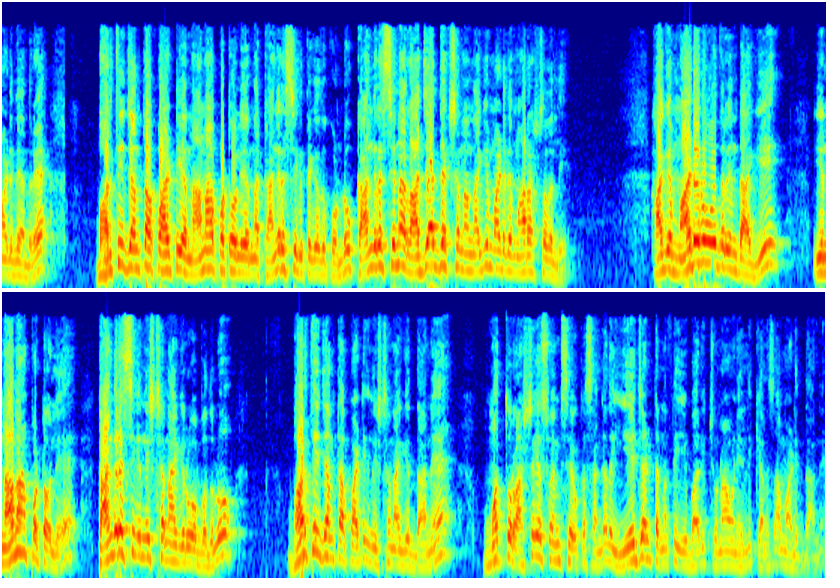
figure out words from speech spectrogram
ಮಾಡಿದೆ ಅಂದರೆ ಭಾರತೀಯ ಜನತಾ ಪಾರ್ಟಿಯ ನಾನಾ ಪಟೋಲಿಯನ್ನು ಕಾಂಗ್ರೆಸ್ಸಿಗೆ ತೆಗೆದುಕೊಂಡು ಕಾಂಗ್ರೆಸ್ಸಿನ ರಾಜ್ಯಾಧ್ಯಕ್ಷನನ್ನಾಗಿ ಮಾಡಿದೆ ಮಹಾರಾಷ್ಟ್ರದಲ್ಲಿ. ಹಾಗೆ ಮಾಡಿರುವುದರಿಂದಾಗಿ ಈ ನಾನಾ ಪಟೋಲೆ ಕಾಂಗ್ರೆಸ್ಸಿಗೆ ನಿಷ್ಠನಾಗಿರುವ ಬದಲು ಭಾರತೀಯ ಜನತಾ ಪಾರ್ಟಿಗೆ ನಿಷ್ಠನಾಗಿದ್ದಾನೆ ಮತ್ತು ರಾಷ್ಟ್ರೀಯ ಸ್ವಯಂ ಸೇವಕ ಸಂಘದ ಏಜೆಂಟನಂತೆ ಈ ಬಾರಿ ಚುನಾವಣೆಯಲ್ಲಿ ಕೆಲಸ ಮಾಡಿದ್ದಾನೆ.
